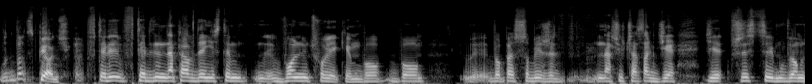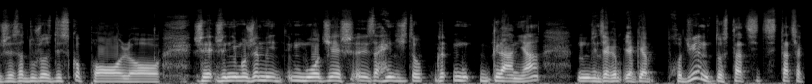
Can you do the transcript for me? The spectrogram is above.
bo- spiąć. Wtedy, wtedy naprawdę jestem wolnym człowiekiem, bo, bo wyobraź sobie, że w naszych czasach, gdzie, gdzie wszyscy mówią, że za dużo z disco polo, że, że nie możemy młodzież y, zachęcić do grania, no więc jak, jak ja chodziłem do stacji, stacjach,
